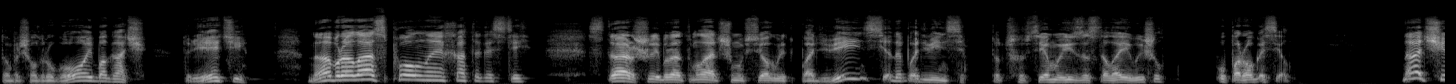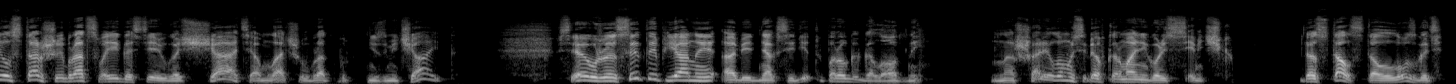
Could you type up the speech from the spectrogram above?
Потом пришел другой богач, третий. Набралась полная хата гостей. Старший брат младшему все говорит, подвинься да подвинься. Тут совсем из-за стола и вышел, у порога сел. Начал старший брат своих гостей угощать, а младшего брат будто не замечает. Все уже сыты пьяные, а бедняк сидит у порога голодный. Нашарил он у себя в кармане горсть семечек. Достал, стал лузгать,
